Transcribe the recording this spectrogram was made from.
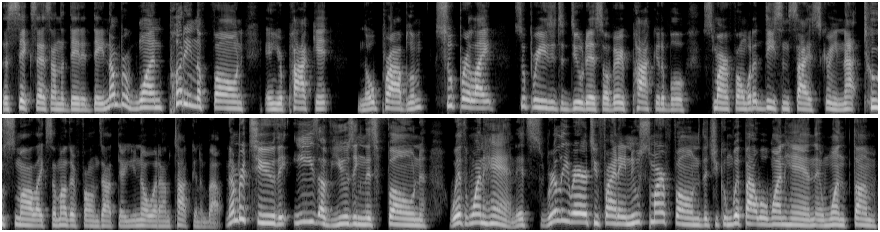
the 6S on the day-to-day. -day. Number one, putting the phone in your pocket, no problem. Super light, Super easy to do this, so very pocketable smartphone with a decent sized screen, not too small like some other phones out there. You know what I'm talking about. Number two, the ease of using this phone with one hand. It's really rare to find a new smartphone that you can whip out with one hand and one thumb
